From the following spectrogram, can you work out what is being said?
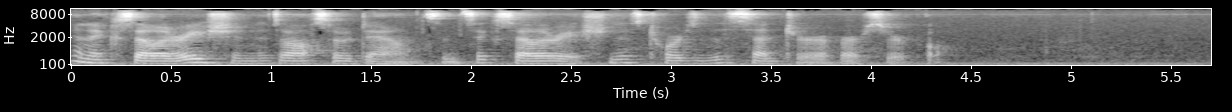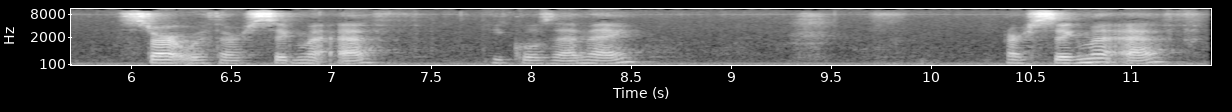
And acceleration is also down, since acceleration is towards the center of our circle start with our sigma f equals ma. Our sigma f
